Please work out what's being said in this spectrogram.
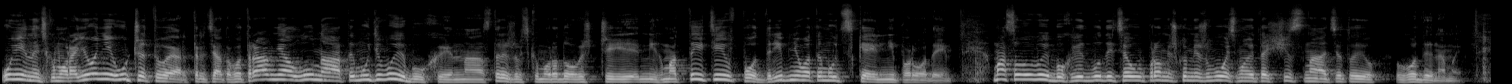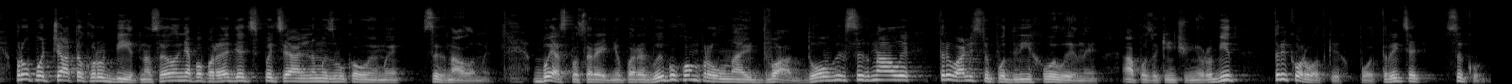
У Вінницькому районі у четвер, 30 травня, лунатимуть вибухи. На Стрижівському родовищі мігматитів подрібнюватимуть скельні породи. Масовий вибух відбудеться у проміжку між 8 та 16 годинами. Про початок робіт населення попередять спеціальними звуковими сигналами. Безпосередньо перед вибухом пролунають два довгих сигнали тривалістю по 2 хвилини. А по закінченню робіт три коротких по 30 секунд.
